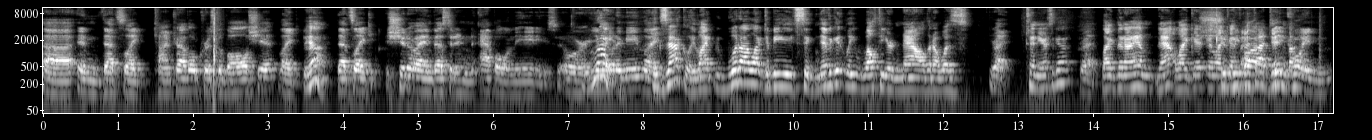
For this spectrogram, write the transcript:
uh, and that's like time travel, crystal ball shit. Like Yeah. that's like should have I invested in Apple in the '80s, or you Right. know what I mean? Like Exactly. Like, would I like to be significantly wealthier now than I was right, 10 years ago? right. Like, than I am now. Like, it, like if, if I didn't. buy- Bitcoin?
